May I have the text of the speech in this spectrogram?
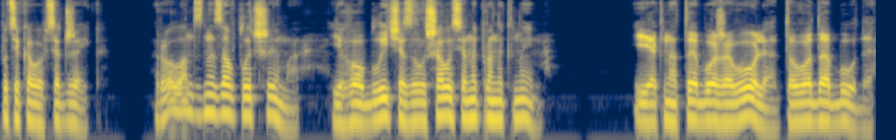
поцікавився Джейк. Роланд знизав плечима, його обличчя залишалося непроникним. Як на те Божа воля, то вода буде.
